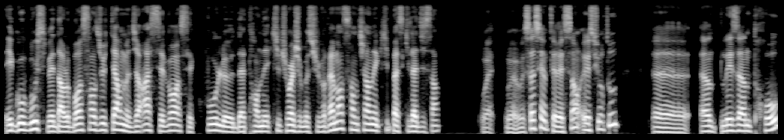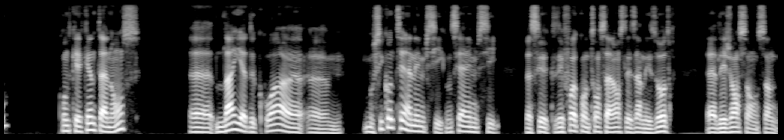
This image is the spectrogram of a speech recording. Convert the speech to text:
ego boost, mais dans le bon sens du terme, me dire Ah, c'est bon, c'est cool d'être en équipe. Tu vois, je me suis vraiment senti en équipe parce qu'il a dit ça. Ouais, ouais, ouais, ça c'est intéressant. Et surtout, euh, les intros, quand quelqu'un t'annonce, euh, là il y a de quoi. Euh, euh, aussi quand c'est un MC, quand c'est un MC, parce que des fois quand on s'annonce les uns les autres, euh, les gens sont, sont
